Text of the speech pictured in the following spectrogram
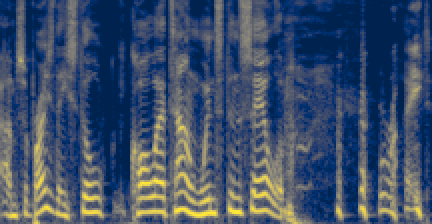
I'm surprised they still call that town Winston-Salem, right?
